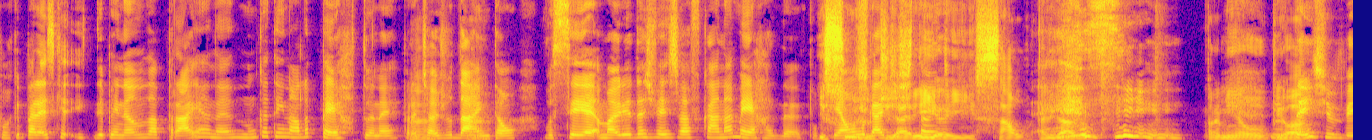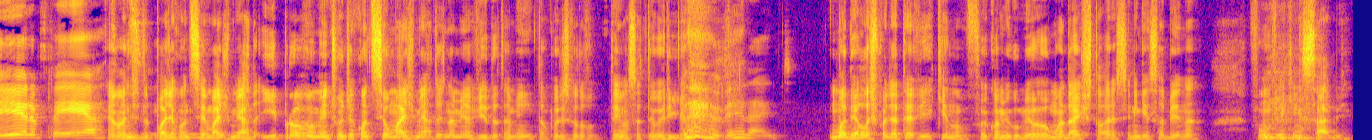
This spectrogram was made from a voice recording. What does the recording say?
porque parece que, dependendo da praia, né, nunca tem nada perto, né, para te é, ajudar. É. Então, você, a maioria das vezes, vai ficar na merda. Porque e sujo é um lugar de distante. areia e sal, tá ligado? sim. Pra mim é o pior. Não tem chuveiro perto. É onde assim. pode acontecer mais merda. E provavelmente onde aconteceu mais merdas na minha vida também. Então por isso que eu tenho essa teoria. Verdade. Uma delas pode até vir aqui, não foi com um amigo meu, eu mandar a história sem ninguém saber, né? Vamos ver, quem sabe.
